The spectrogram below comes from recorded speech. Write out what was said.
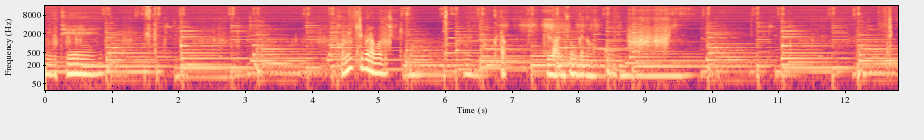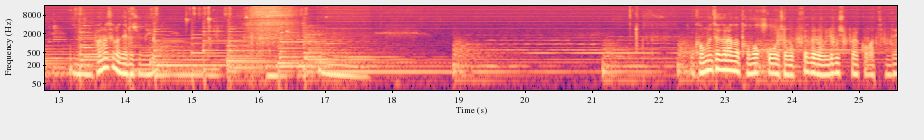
이거 뒤에 거미킵을 한번 해줄게요. 네, 그닥 별로 안 좋은 게 나왔고. 음, 파란색을 내려주네요. 검은색을 하나 더 먹고 저 녹색을 올리고 싶어 할 것 같은데.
